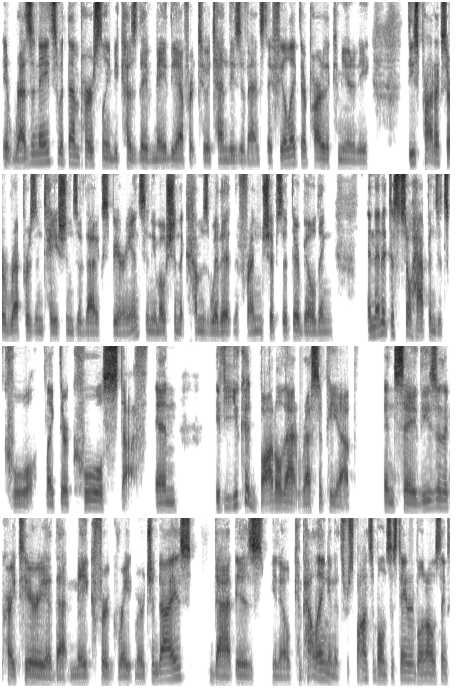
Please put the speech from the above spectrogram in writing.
it resonates with them personally because they've made the effort to attend these events. They feel like they're part of the community these products are representations of that experience and the emotion that comes with it and the friendships that they're building. And then it just so happens it's cool like they're cool stuff. And if you could bottle that recipe up and say these are the criteria that make for great merchandise that is you know compelling and it's responsible and sustainable and all those things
